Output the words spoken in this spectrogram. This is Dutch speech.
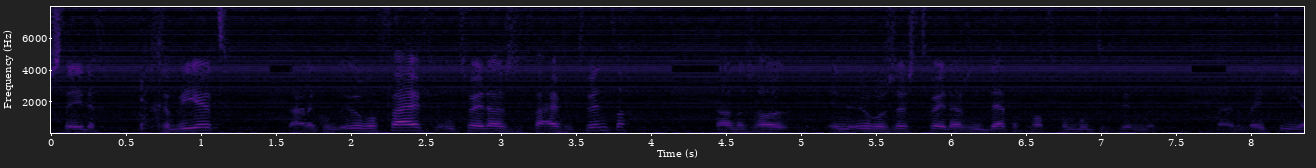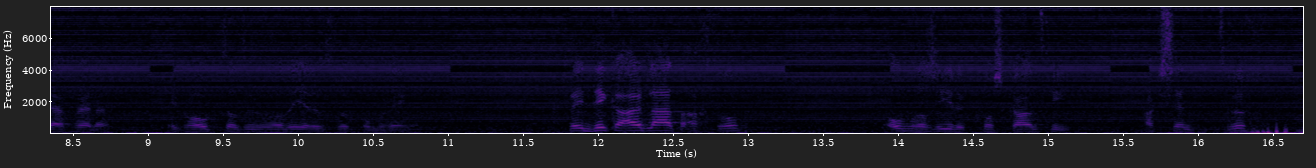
geweerd. Nou, dan komt euro 5 in 2025. Nou, dan zou in euro 6 2030 wat voor moeten vinden. Nou, dan ben je 10 jaar verder. Ik hoop dat u er wel weer eens terug kon brengen. Twee dikke uitlaten achterop. Overal zie je de cross-country accenten terug.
